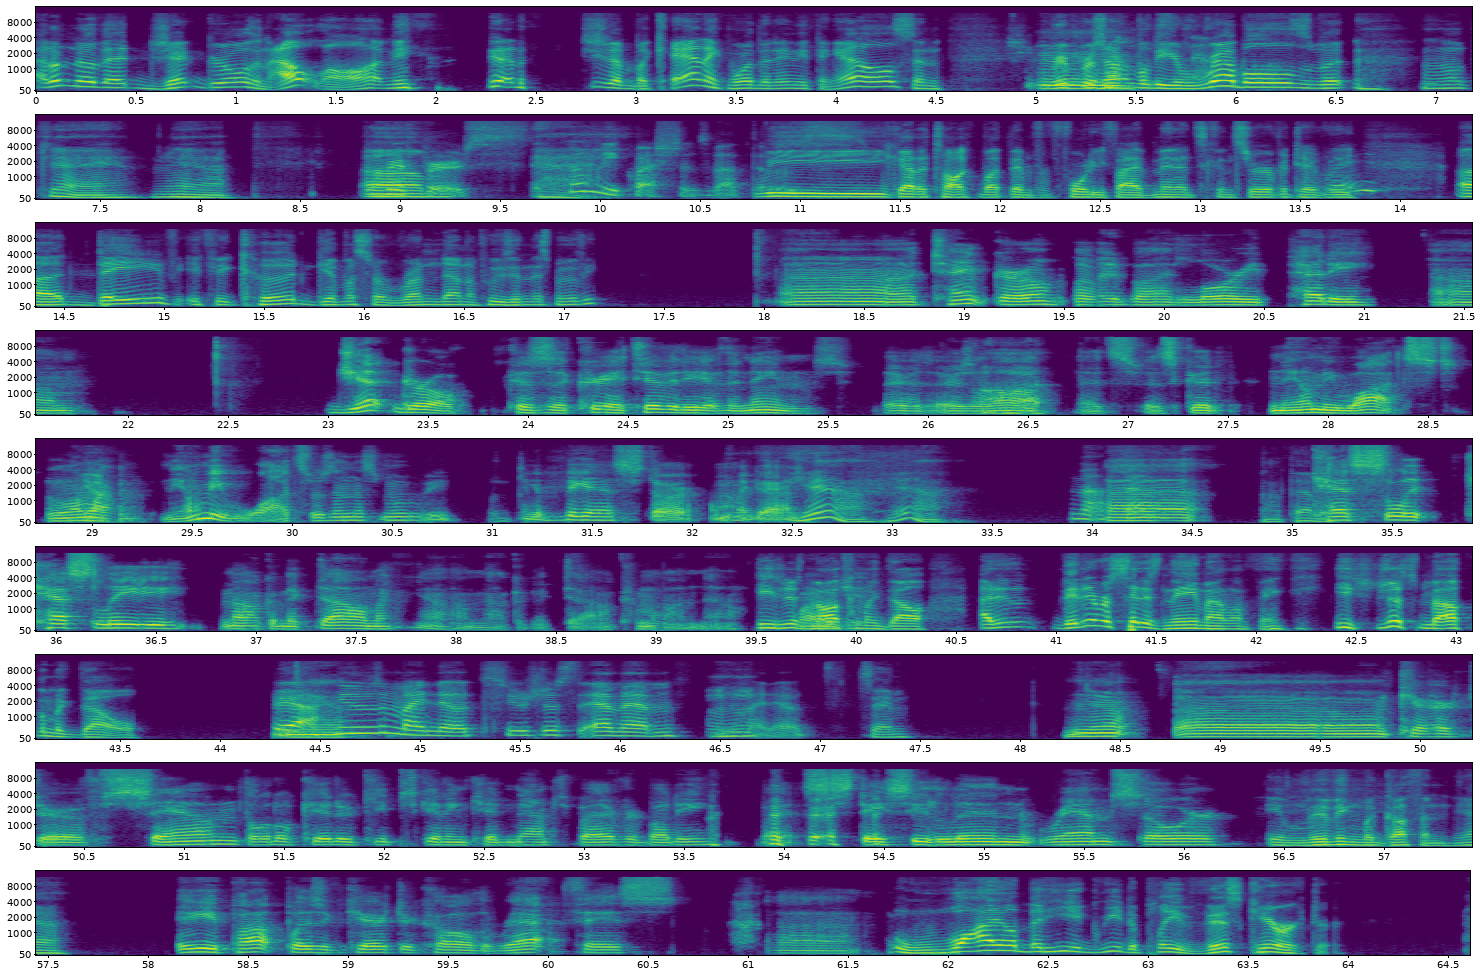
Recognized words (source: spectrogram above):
I don't know that Jet Girl's an outlaw. I mean, she's a mechanic more than anything else, and Rippers aren't really Mm. rebels, but okay, yeah. Um, Rippers. So many questions about those. We got to talk about them for 45 minutes conservatively. Right? Uh, Dave, if you could give us a rundown of who's in this movie. Uh, Tank Girl, played by Lori Petty. Um, Jet Girl, because the creativity of the names. There's there's a Uh-huh. lot. It's it's good. Naomi Watts. Oh my, Yeah. Naomi Watts was in this movie. Like a big ass star. Oh my god. Yeah, yeah. Not that. Uh, Not that much. Kesslee, Kesslee, Malcolm McDowell. I'm like, oh, Malcolm McDowell. Come on now. He's just Why Malcolm McDowell. I didn't. They never said his name. I don't think he's just Malcolm McDowell. Yeah, yeah. he was in my notes. He was just MM in Mhm. my notes. Same. Yeah. Uh, character of Sam, the little kid who keeps getting kidnapped by everybody. By Stacy Linn Ramsower. A living MacGuffin. Yeah. Iggy Pop plays a character called the Rat Face. Uh, Wild that he agreed to play this character.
